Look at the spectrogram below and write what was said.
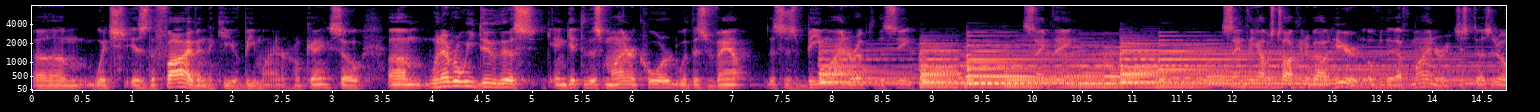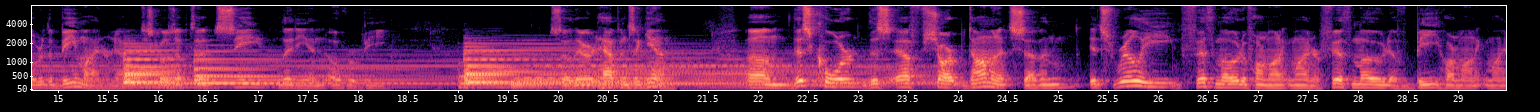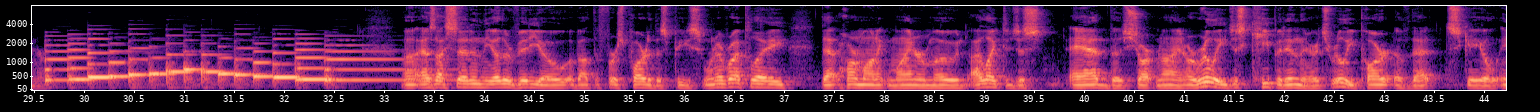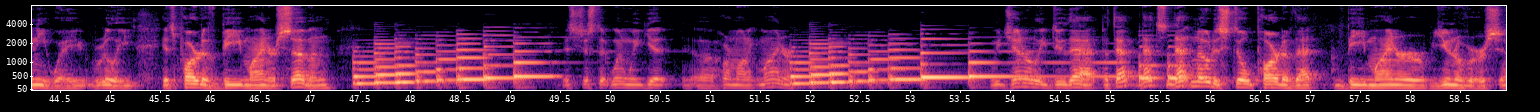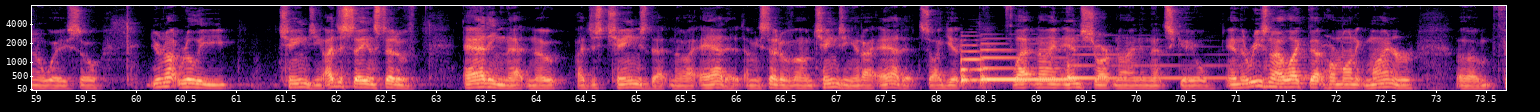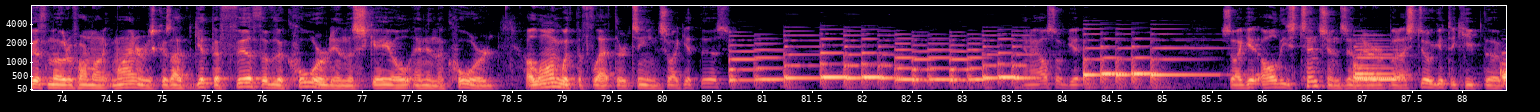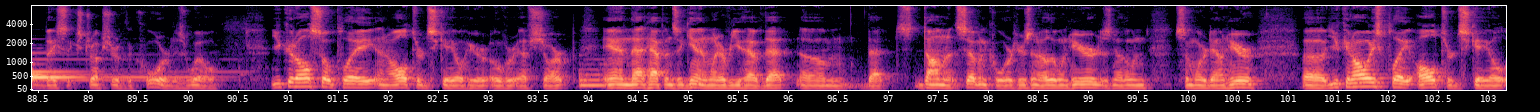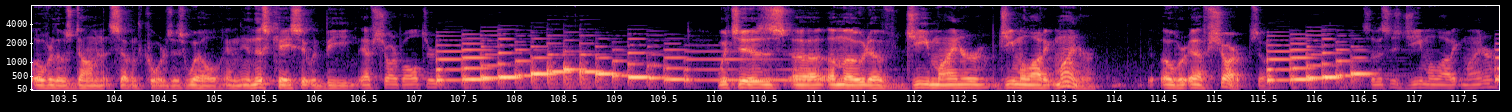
um, which is the 5 in the key of B minor, okay? So um, whenever we do this and get to this minor chord with this vamp, this is B minor up to the C. Same thing. Same thing I was talking about here over the F minor. It just does it over the B minor now. It just goes up to C Lydian over B. So there it happens again. Um, this chord, this F sharp dominant 7, it's really fifth mode of harmonic minor, fifth mode of B harmonic minor. Uh, as I said in the other video about the first part of this piece, whenever I play that harmonic minor mode, I like to just add the sharp 9, or really just keep it in there. It's really part of that scale anyway, really. It's part of B minor 7. It's just that when we get uh, harmonic minor, we generally do that. But that that's that note is still part of that B minor universe in a way. So you're not really changing. I just say instead of adding that note, I just change that note. I add it. I mean, instead of um, changing it, I add it. So I get flat nine and sharp nine in that scale. And the reason I like that harmonic minor um, fifth mode of harmonic minor is because I get the fifth of the chord in the scale and in the chord along with the flat 13. So I get this. And I also get, so I get all these tensions in there, but I still get to keep the basic structure of the chord as well. You could also play an altered scale here over F sharp, and that happens again whenever you have that um, that dominant seven chord. Here's another one here. There's another one somewhere down here. Uh, you can always play altered scale over those dominant seventh chords as well. And in this case, it would be F sharp altered, which is uh, a mode of G minor, G melodic minor. over F sharp. So, so this is G melodic minor.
